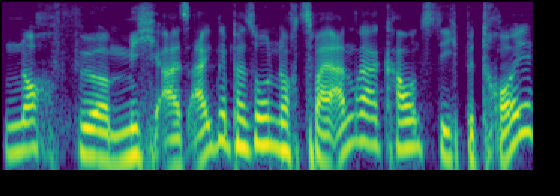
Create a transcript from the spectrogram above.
noch für mich als eigene Person noch zwei andere Accounts, die ich betreue,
